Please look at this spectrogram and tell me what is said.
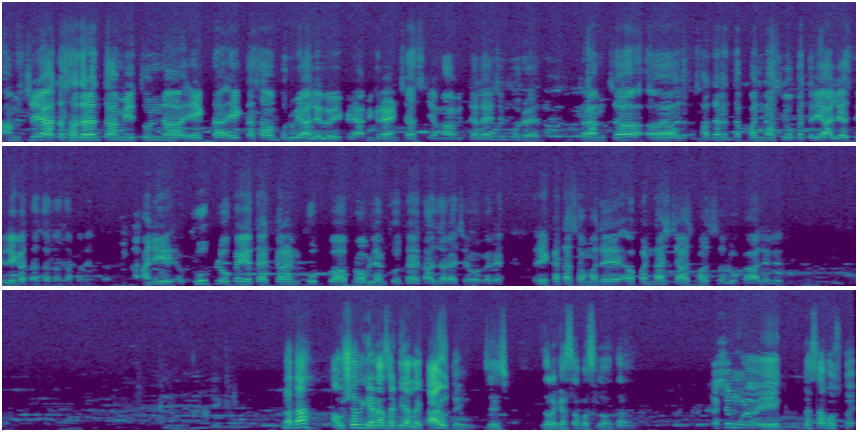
आमचे आता साधारणतः आम्ही इथून एक ता एक तासापूर्वी आलेलो इकडे. आम्ही ग्रँड शासकीय महाविद्यालयाचे पोरं आहेत. तर आमचं साधारणतः पन्नास लोक तरी आले असतील एका तासात आतापर्यंत. आणि खूप लोक येत आहेत कारण खूप प्रॉब्लेम्स होत आहेत आजाराचे वगैरे. तर एका तासामध्ये पन्नासच्या आसपास लोक आलेले आहेत. दादा औषध घेण्यासाठी आलंय. काय होतंय? जरा घसा बसला होता. कशामुळे घसा बसतोय?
